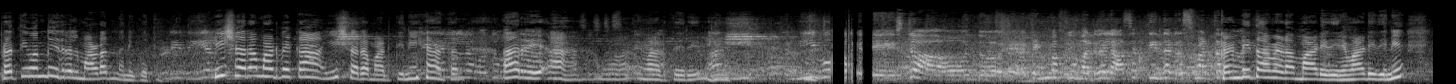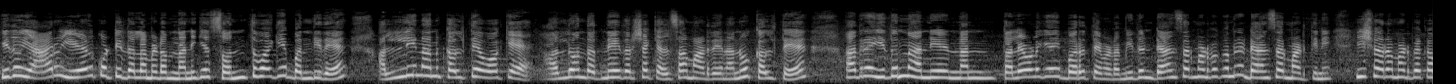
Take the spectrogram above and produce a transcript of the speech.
ಪ್ರತಿಯೊಂದು ಇದರಲ್ಲಿ ಮಾಡೋದು ನನಗೆ ಗೊತ್ತಿದೆ ಈಶ್ವರ ಮಾಡಬೇಕಾ? ಈಶ್ವರ ಮಾಡ್ತೀನಿ. ಆ ಥರ. ಹಾಂ ರೀ ಹಾಂ ಮಾಡ್ತೀರಿ. ಖಂಡಿತ ಮೇಡಮ್ ಮಾಡಿದ್ದೀನಿ ಮಾಡಿದ್ದೀನಿ ಇದು ಯಾರು ಹೇಳ್ಕೊಟ್ಟಿದ್ದಲ್ಲ ಮೇಡಮ್, ನನಗೆ ಸ್ವಂತವಾಗಿ ಬಂದಿದೆ. ಅಲ್ಲಿ ನಾನು ಕಲಿತೆ, ಓಕೆ, ಅಲ್ಲೊಂದು ಹದಿನೈದು ವರ್ಷ ಕೆಲಸ ಮಾಡಿದೆ, ನಾನು ಕಲಿತೆ. ಆದರೆ ಇದನ್ನು ನನ್ನ ತಲೆಯೊಳಗೆ ಬರುತ್ತೆ ಮೇಡಮ್. ಇದನ್ನು ಡ್ಯಾನ್ಸರ್ ಮಾಡಬೇಕಂದ್ರೆ ಡ್ಯಾನ್ಸರ್ ಮಾಡ್ತೀನಿ. ಈಶ್ವರ ಮಾಡಬೇಕಾ,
